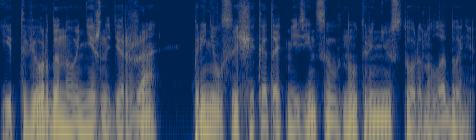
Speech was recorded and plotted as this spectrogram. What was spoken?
и твердо, но нежно держа, принялся щекотать мизинцем внутреннюю сторону ладони.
